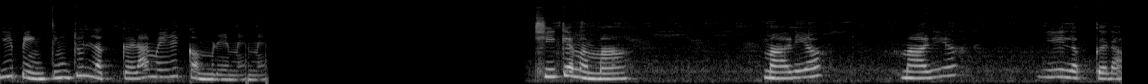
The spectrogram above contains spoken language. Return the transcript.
ये पेंटिंग तो लग करा मेरे कमरे में। मैं ठीक है मम्मा। मारिया मारिया ये लग करा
